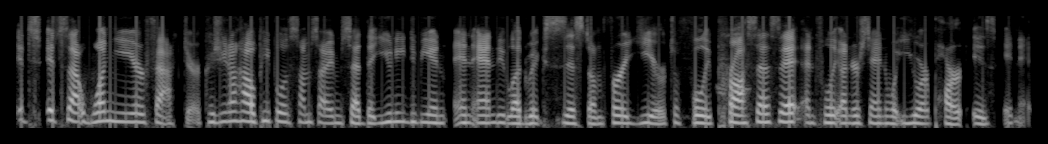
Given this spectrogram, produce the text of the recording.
it's it's that one year factor because you know how people have sometimes said that you need to be in, in Andy Ludwig's system for a year to fully process it and fully understand what your part is in it.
